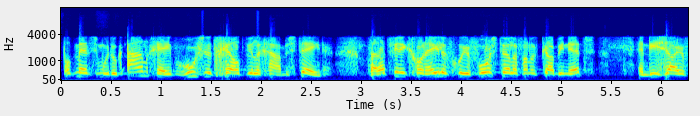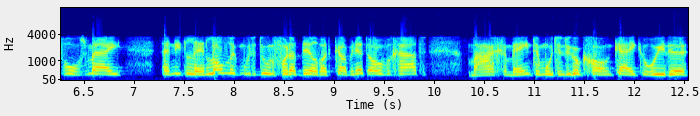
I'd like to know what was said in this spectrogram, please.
Want mensen moeten ook aangeven hoe ze het geld willen gaan besteden. Nou, dat vind ik gewoon hele goede voorstellen van het kabinet. En die zou je volgens mij... En niet alleen landelijk moeten doen voor dat deel waar het kabinet over gaat. Maar gemeenten moeten natuurlijk ook gewoon kijken hoe je de,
